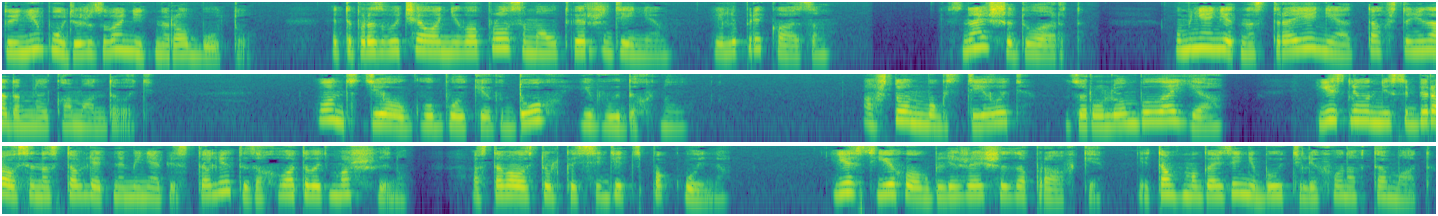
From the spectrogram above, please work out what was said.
Ты не будешь звонить на работу. Это прозвучало не вопросом, а утверждением или приказом. Знаешь, Эдуард, у меня нет настроения, так что не надо мной командовать. Он сделал глубокий вдох и выдохнул. А что он мог сделать? За рулем была я. Если он не собирался наставлять на меня пистолет и захватывать машину, оставалось только сидеть спокойно. Я съехала к ближайшей заправке, и там в магазине был телефон-автомат.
